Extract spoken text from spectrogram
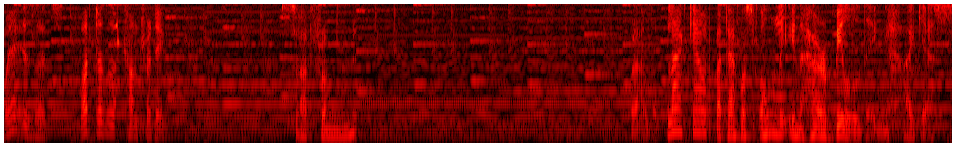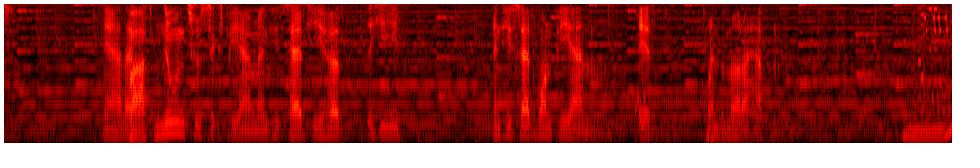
Where is it? What does it contradict? Start from. Well, the blackout, but that was only in her building, I guess. Yeah, that's But- noon to 6 p.m. And he said he heard he, and he said 1 p.m. is when the murder happened. Hmm.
